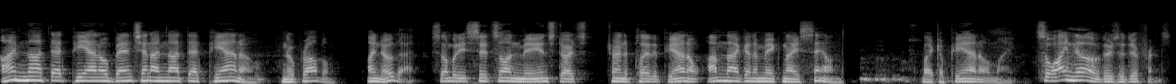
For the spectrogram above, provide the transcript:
I'm not that piano bench and I'm not that piano. No problem. I know that. Somebody sits on me and starts trying to play the piano, I'm not going to make nice sounds like a piano might. So I know there's a difference.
